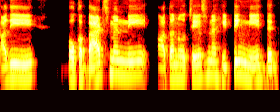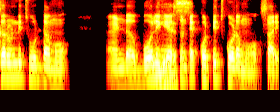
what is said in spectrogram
అది ఒక బ్యాట్స్మెన్ని అతను చేసిన హిట్టింగ్ని దగ్గరుండి చూడడము. And bowling. వేస్తుంటే కొట్టించుకోవడము ఒకసారి.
